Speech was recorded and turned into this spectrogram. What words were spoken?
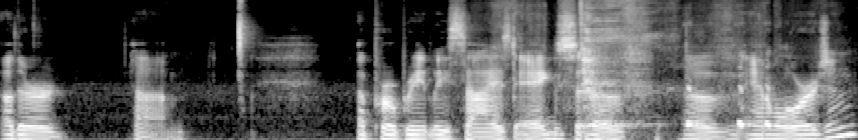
other um, appropriately sized eggs of of animal origin.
